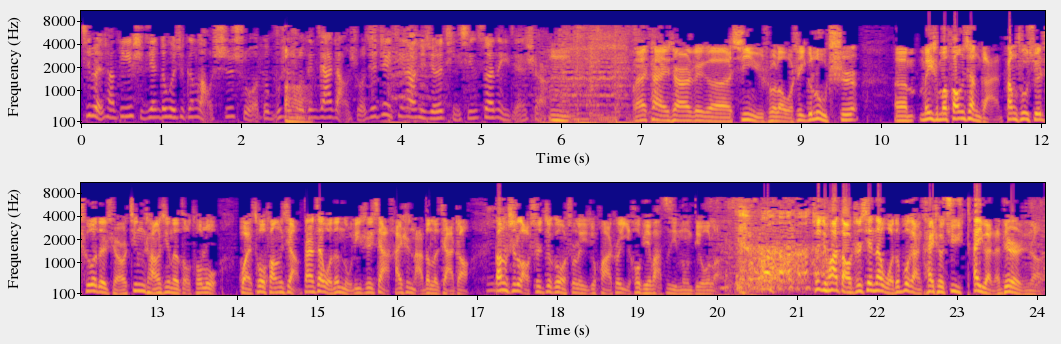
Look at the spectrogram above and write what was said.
基本上第一时间都会去跟老师说，都不是说哦跟家长说。就这听上去觉得挺心酸的一件事儿。嗯，来看一下这个新宇说了，我是一个路痴，呃，没什么方向感。当初学车的时候，经常性的走错路，拐错方向，但是在我的努力之下，还是拿到了驾照。当时老师就跟我说了一句话，说以后别把自己弄丢了。这句话导致现在我都不敢开车去太远的地儿，你知道吗？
